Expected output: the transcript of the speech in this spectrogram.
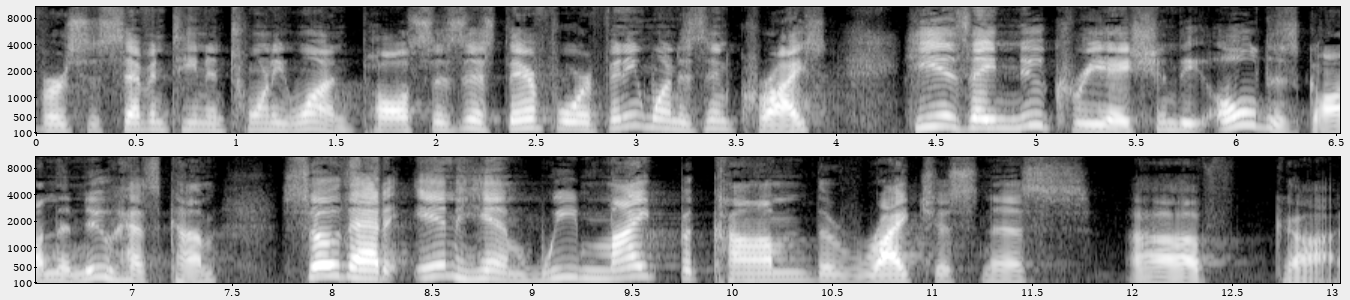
verses 17 and 21, Paul says this Therefore, if anyone is in Christ, he is a new creation. The old is gone, the new has come, so that in him we might become the righteousness of God.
